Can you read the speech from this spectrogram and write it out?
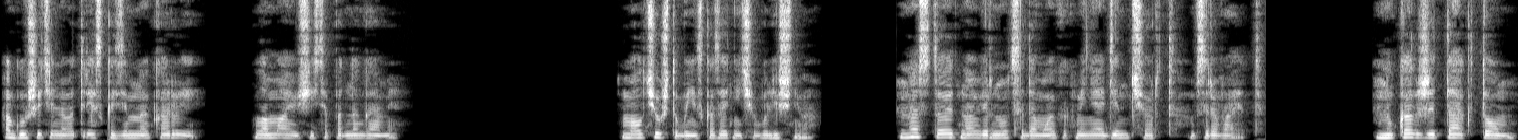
оглушительного треска земной коры, ломающейся под ногами. Молчу, чтобы не сказать ничего лишнего. Но стоит нам вернуться домой, как меня один черт взрывает. «Ну как же так, Том?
